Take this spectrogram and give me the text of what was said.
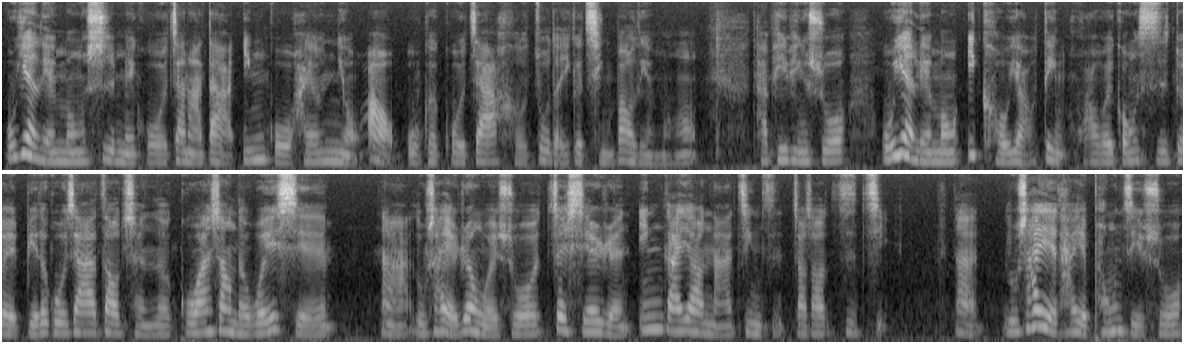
五眼联盟是美国、加拿大、英国还有纽澳五个国家合作的一个情报联盟哦。他批评说，五眼联盟一口咬定华为公司对别的国家造成了国安上的威胁。那卢沙也认为说，这些人应该要拿镜子照照自己。那卢沙野他也抨击说，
